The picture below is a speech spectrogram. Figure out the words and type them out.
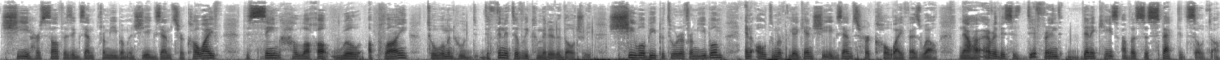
she herself is exempt from yibam and she exempts her co-wife. The same halacha will apply to a woman who d- definitively committed adultery. She will be patura from yibum, and ultimately, again, she exempts her co-wife as well. Now, however, this is different than a case of a suspected sota.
